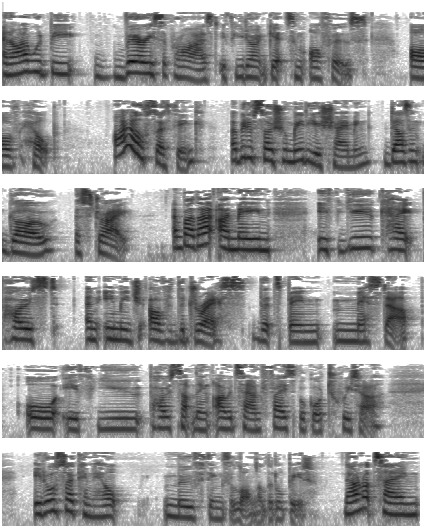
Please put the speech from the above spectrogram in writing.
And I would be very surprised if you don't get some offers of help. I also think a bit of social media shaming doesn't go astray. And by that I mean if you, Kate, post an image of the dress that's been messed up, or if you post something, I would say on Facebook or Twitter, it also can help move things along a little bit. Now, I'm not saying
